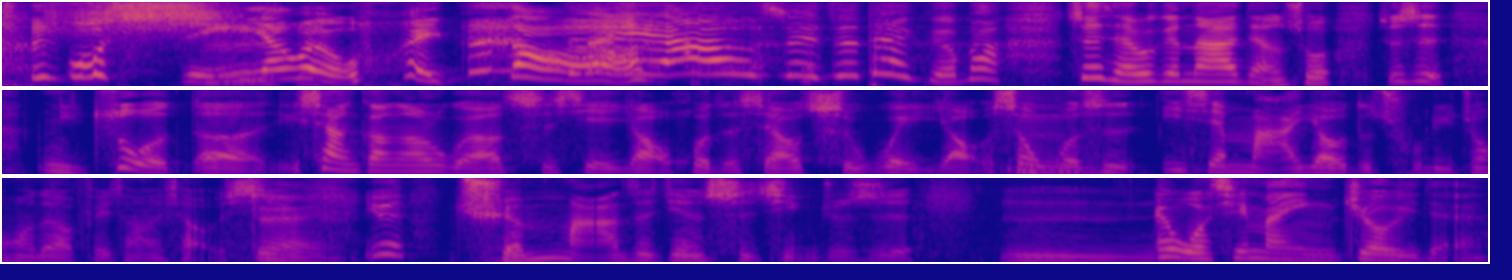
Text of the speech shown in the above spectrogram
不行，一样会有味 道。对呀、啊，所以这太可怕，所以才会跟大家讲说，就是你做呃，像刚刚如果要吃泻药，或者是要吃胃药，甚或是一些麻药的处理状况，都要非常小心。对，因为全麻这件事情，就是嗯，哎、欸，我其实蛮 enjoy 的。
